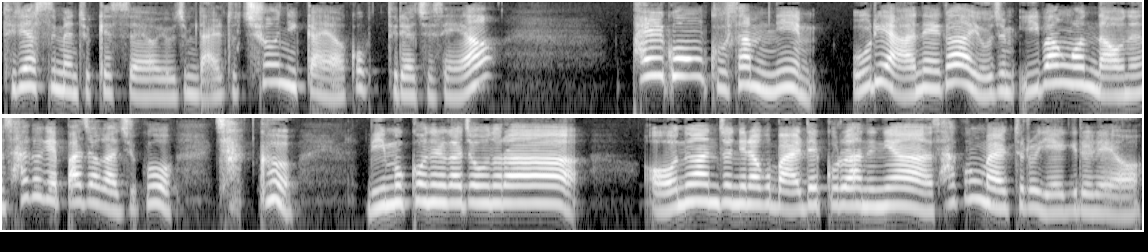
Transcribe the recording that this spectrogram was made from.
드렸으면 좋겠어요. 요즘 날도 추우니까요. 꼭 드려주세요. 8093님, 우리 아내가 요즘 이방원 나오는 사극에 빠져가지고 자꾸 리모컨을 가져오너라. 어느 안전이라고 말대꾸를 하느냐 사극 말투로 얘기를 해요.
